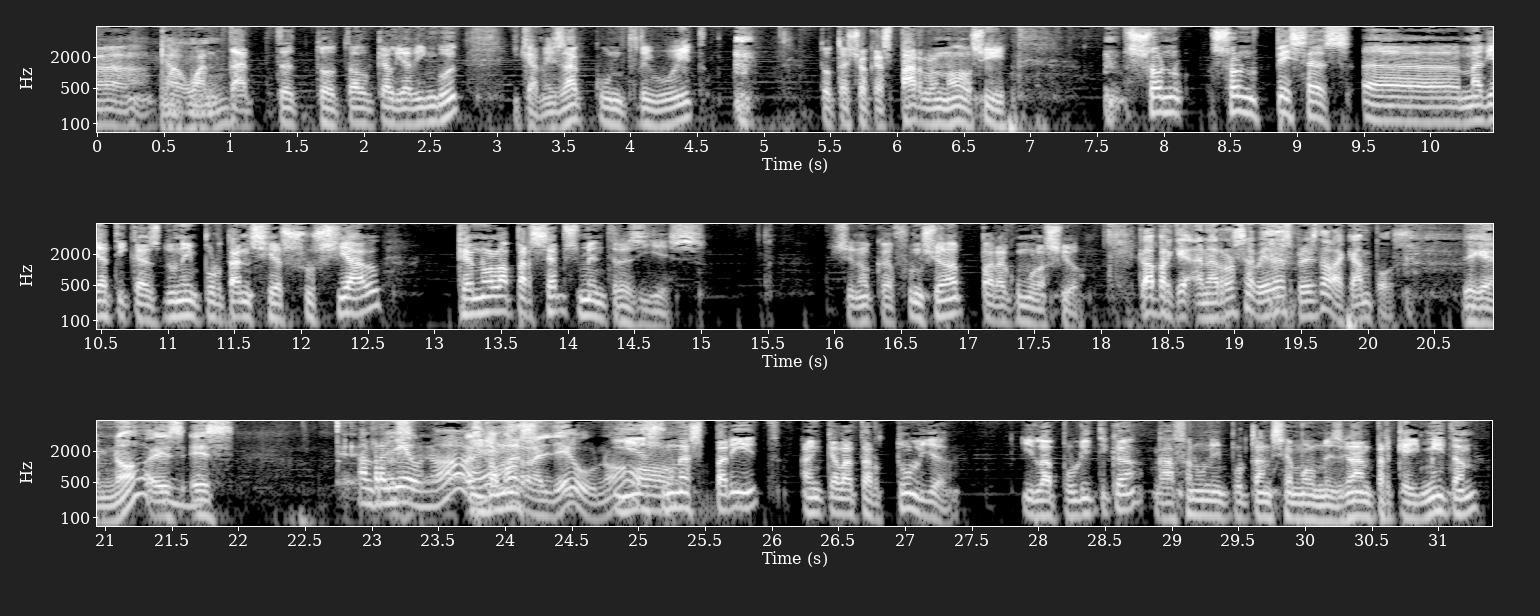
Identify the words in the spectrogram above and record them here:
que ha aguantat tot el que li ha vingut i que a més ha contribuït tot això que es parla, no? O sigui, són, són peces eh, mediàtiques d'una importància social que no la perceps mentre hi és sinó que funciona per acumulació. Clar, perquè Ana Rosa ve després de la Campos, diguem, no? És, és, El relleu, no? és Eh? com el es- relleu, no? I és un esperit en què la tertúlia i la política agafen una importància molt més gran perquè imiten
